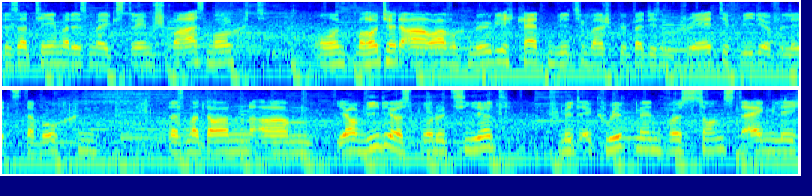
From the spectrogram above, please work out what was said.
Das ist ein Thema, das mir extrem Spaß macht. Und man hat halt auch einfach Möglichkeiten, wie zum Beispiel bei diesem Creative Video für letzte Wochen, dass man dann ähm, ja, Videos produziert mit Equipment, was sonst eigentlich,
